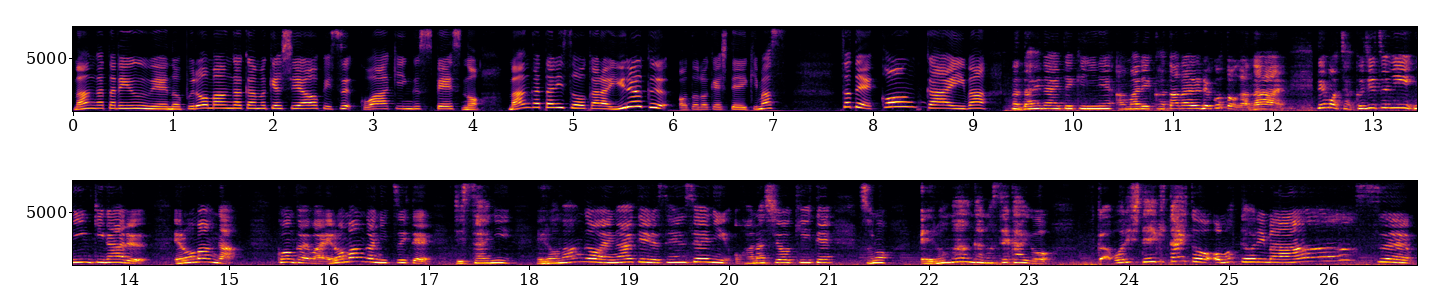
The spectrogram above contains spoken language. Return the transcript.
漫画たり運営のプロ漫画家向けシェアオフィスコワーキングスペースの漫画たり層からゆるくお届けしていきますさて、今回は、まあ、大々的にね、あまり語られることがない。でも着実に人気があるエロ漫画。今回はエロ漫画について、実際にエロ漫画を描いている先生にお話を聞いて、そのエロ漫画の世界を深掘りしていきたいと思っております。え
